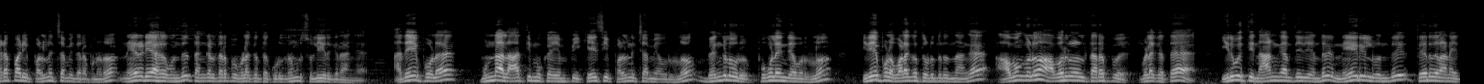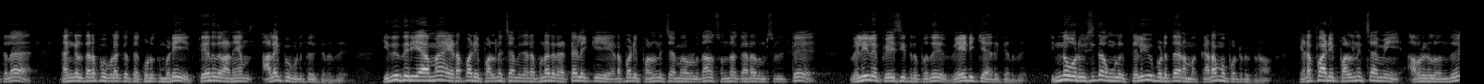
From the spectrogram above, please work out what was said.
எடப்பாடி பழனிசாமி தரப்பினரும் நேரடியாக வந்து தங்கள் தரப்பு விளக்கத்தை கொடுக்கணும்னு சொல்லியிருக்கிறாங்க. அதே போல முன்னாள் ADMK MP K C Palaniswami அவர்களும் பெங்களூரு புகழேந்தி அவர்களும் இதே போல வழக்கு தொடுத்திருந்தாங்க. அவங்களும் அவர்கள் தரப்பு விளக்கத்தை இருபத்தி நான்காம் தேதி அன்று நேரில் வந்து தேர்தல் ஆணையத்தில் தங்கள் தரப்பு விளக்கத்தை கொடுக்கும்படி தேர்தல் ஆணையம் அழைப்பு விடுத்திருக்கிறது. இது தெரியாமல் எடப்பாடி பழனிசாமி தரப்பினர் ரெட்டலைக்கு எடப்பாடி பழனிசாமி அவர்கள் தான் சொந்தக்காரர்னு சொல்லிட்டு வெளியில் பேசிகிட்டு இருப்பது வேடிக்கையாக இருக்கிறது. இன்னும் ஒரு விஷயத்தை உங்களுக்கு தெளிவுபடுத்த நம்ம கடமைப்பட்டிருக்கிறோம். எடப்பாடி பழனிசாமி அவர்கள் வந்து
